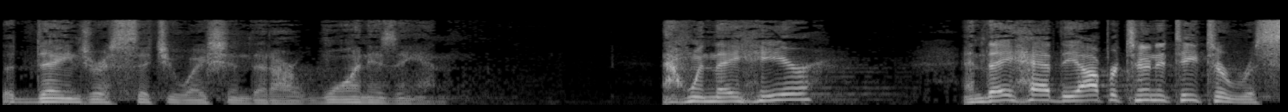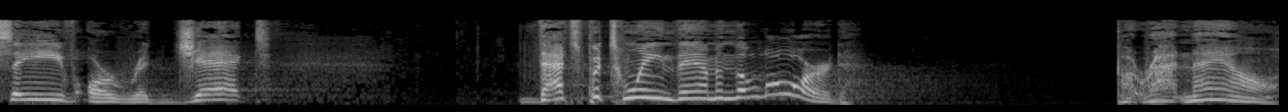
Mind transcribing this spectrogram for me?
the dangerous situation that our one is in. Now, when they hear and they have the opportunity to receive or reject, that's between them and the Lord. But right now,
